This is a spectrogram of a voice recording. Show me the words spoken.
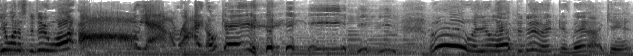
You want us to do what? Oh, yeah, right, okay. Ooh, well, you'll have to do it, because, man, I can't.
